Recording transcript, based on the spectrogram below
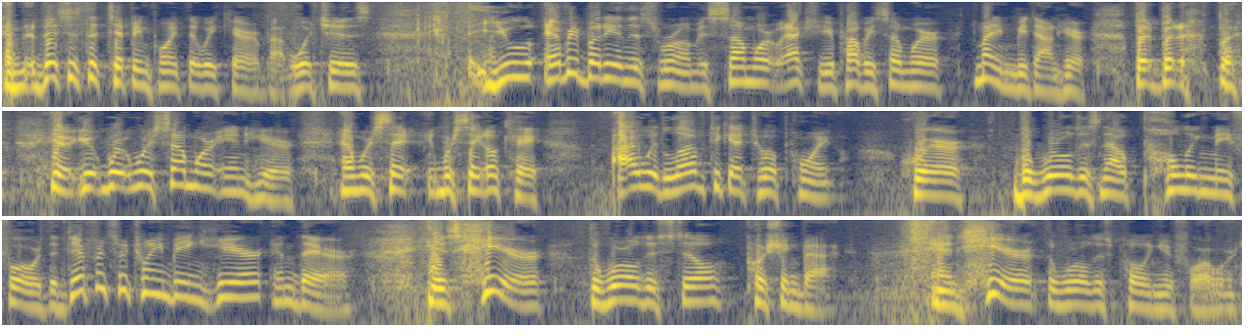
And this is the tipping point that we care about, which is you, everybody in this room is somewhere, actually you're probably somewhere, you might even be down here, but, but, but you know, we're, we're somewhere in here and we're, say, we're saying, okay, I would love to get to a point where the world is now pulling me forward. The difference between being here and there is here, the world is still pushing back. And here, the world is pulling you forward.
